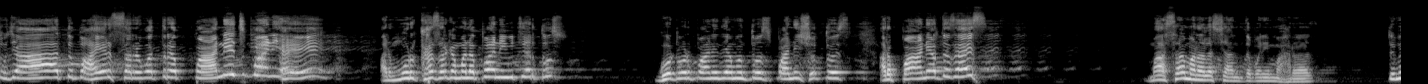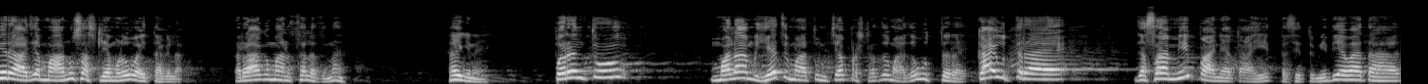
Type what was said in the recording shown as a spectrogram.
तुझ्या आत बाहेर सर्वत्र पाणीच पाणी आहे. आणि मूर्खासारखं मला पाणी विचारतोस? घोटवर पाणी द्या म्हणतोस पाणी शोधतोस. अरे पाण्यातच आहेस. मासा म्हणाला शांतपणे महाराज तुम्ही राजा माणूस असल्यामुळं वैतागला. राग माणसालाच ना. आहे की नाही? परंतु मला हेच मा तुमच्या प्रश्नाचं माझं उत्तर आहे. काय उत्तर आहे? जसा मी पाण्यात आहे तसे तुम्ही देवात आहात.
